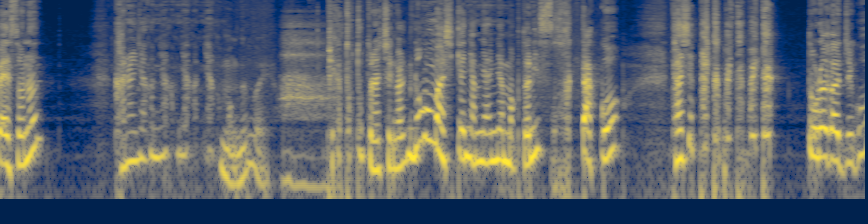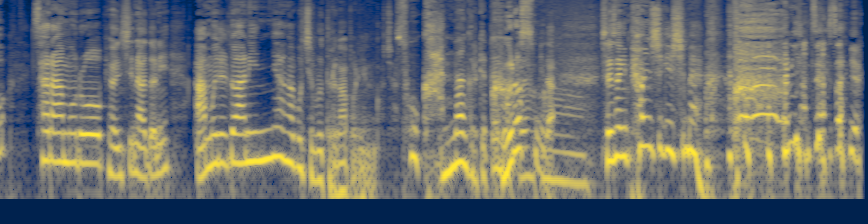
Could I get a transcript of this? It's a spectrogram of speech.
빼서는 간을 야금야금야금야금 먹는 거예요. 피가 톡톡 돌아치는 걸 너무 맛있게 냠냠냠 먹더니 싹 닦고 다시 팔딱팔딱팔딱 돌아가지고 사람으로 변신하더니 아무 일도 아닌 양 하고 집으로 들어가 버리는 거죠. 소 간만 그렇게 빼먹고요. 그렇습니다. 어. 세상에 편식이 심해. 아니 세상에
